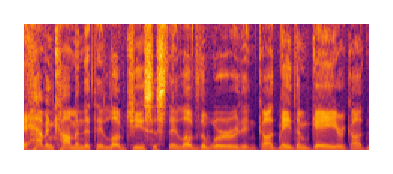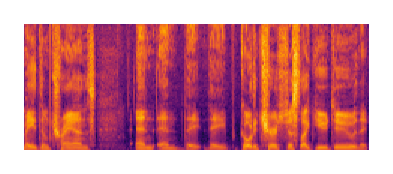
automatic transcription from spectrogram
they have in common that they love Jesus, they love the Word, and God made them gay or God made them trans, and and they they go to church just like you do, and they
